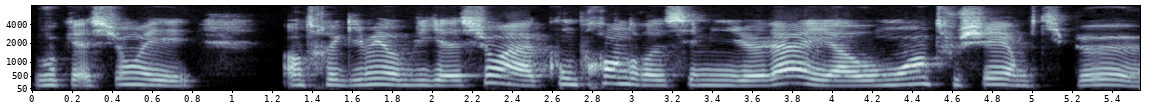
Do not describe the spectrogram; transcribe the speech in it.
vocation et entre guillemets obligation à comprendre ces milieux-là et à au moins toucher un petit peu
